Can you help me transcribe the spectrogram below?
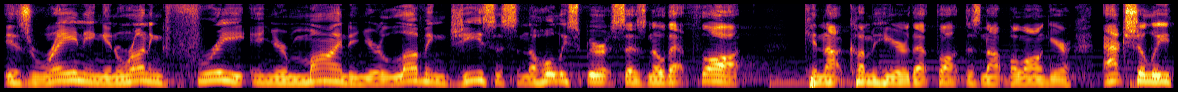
is reigning and running free in your mind and you're loving Jesus and the Holy Spirit says no that thought cannot come here. That thought does not belong here. Actually,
